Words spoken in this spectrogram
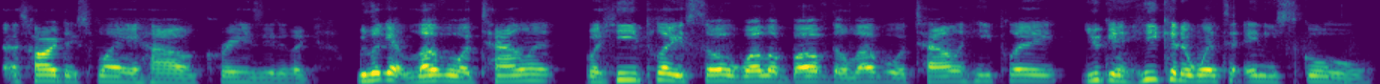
it's hard to explain how crazy it is. Like we look at level of talent, but he plays so well above the level of talent he played. You can he could have went to any school,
